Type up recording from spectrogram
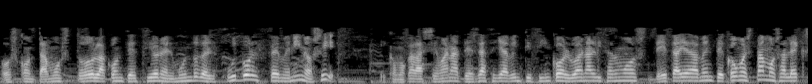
os contamos todo lo acontecido en el mundo del fútbol femenino, sí. Y como cada semana desde hace ya 25 lo analizamos detalladamente. ¿Cómo estamos, Alex?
